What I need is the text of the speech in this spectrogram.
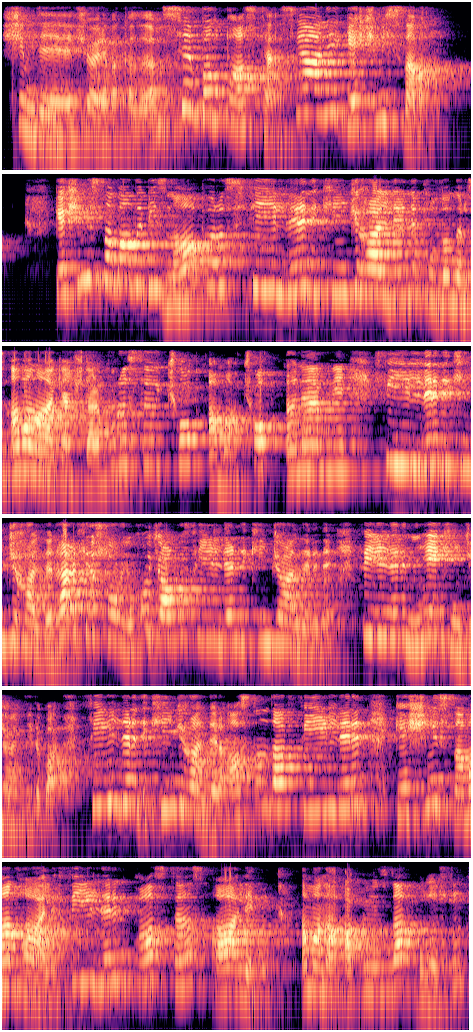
Şimdi şöyle bakalım. Simple past tense yani geçmiş zaman. Geçmiş zamanda biz ne yaparız? Fiillerin ikinci hallerini kullanırız. Aman ha gençler burası çok ama çok önemli. Fiillerin ikinci halleri. Herkes soruyor. Hocam bu fiillerin ikinci hallerini. Fiillerin niye ikinci halleri var? Fiillerin ikinci halleri aslında fiillerin geçmiş zaman hali. Fiillerin past tense hali. Aman ha aklınızda bulunsun.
